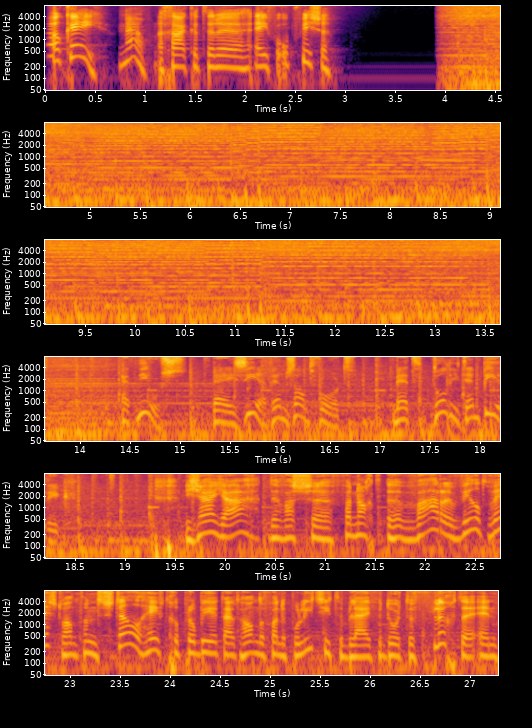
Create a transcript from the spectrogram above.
Oké, nou, dan ga ik het er eh, even opvissen. Het nieuws bij ZFM Zandvoort met Dolly Tempierik. Ja, ja, er was eh, vannacht eh, ware Wild West. Want een stel heeft geprobeerd uit handen van de politie te blijven door te vluchten. En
